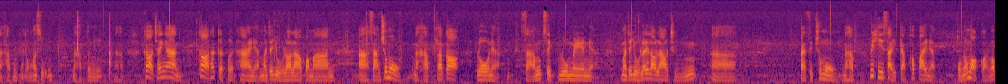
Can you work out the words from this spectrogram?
นะครับ1 8 2 5 0 นะครับตัวนี้นะครับก็ใช้งานก็ถ้าเกิดเปิดไฮเนี่ยมันจะอยู่ราวๆประมาณอ่าสามชั่วโมงนะครับแล้วก็โลเนี่ยสามสิบลูเมนเนี่ยมันจะอยู่ได้ราวๆถึงอ่า80 ชั่วโมงนะครับวิธีใส่กลับเข้าไปเนี่ยผมต้องบอกก่อนว่า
